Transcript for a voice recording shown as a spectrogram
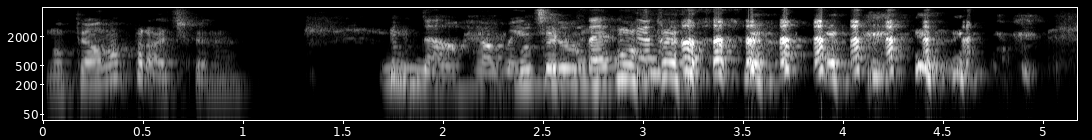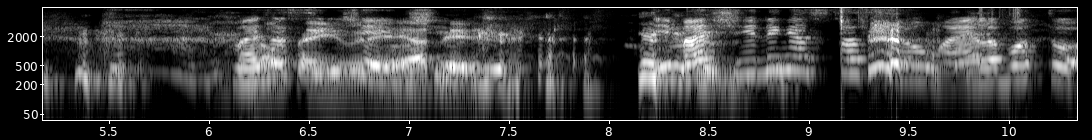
não tem aula prática, né? Não, realmente não, não deve ter. Mas não assim, tem, gente. Imaginem a situação. Aí ela botou,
